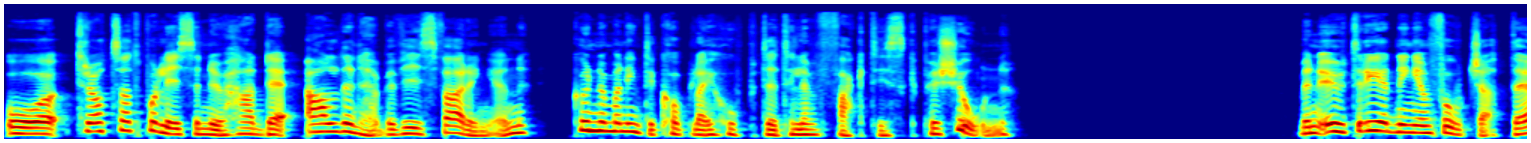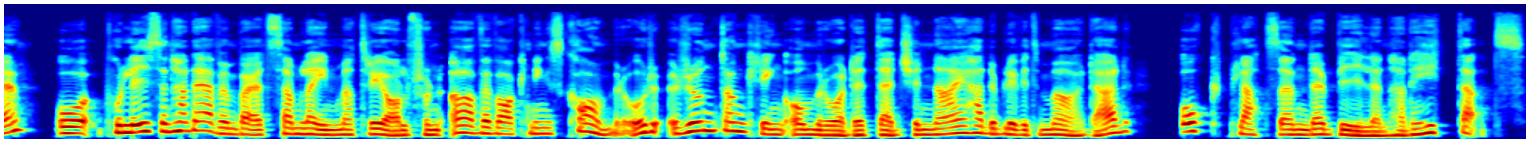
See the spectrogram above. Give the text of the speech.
och trots att polisen nu hade all den här bevisföringen kunde man inte koppla ihop det till en faktisk person. Men utredningen fortsatte Och polisen hade även börjat samla in material från övervakningskameror runt omkring området där Jenai hade blivit mördad och platsen där bilen hade hittats.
